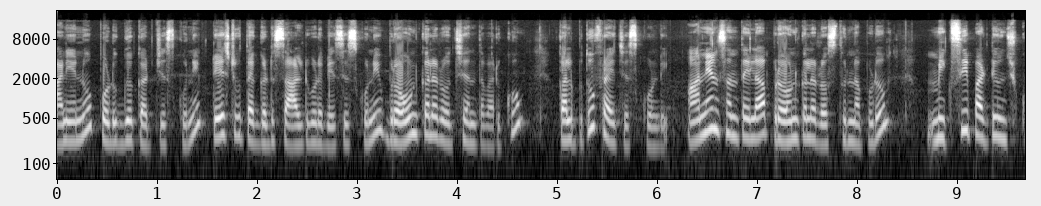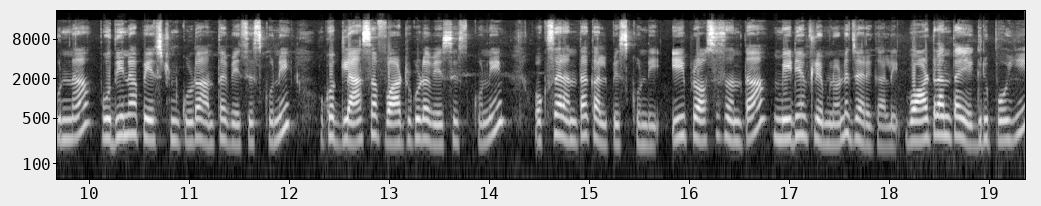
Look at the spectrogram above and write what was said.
ఆనియన్ పొడుగ్గా కట్ చేసుకుని టేస్ట్కి తగ్గట్టు సాల్ట్ కూడా వేసేసుకుని బ్రౌన్ కలర్ వచ్చేంత వరకు కలుపుతూ ఫ్రై చేసుకోండి. ఆనియన్స్ అంతా ఇలా బ్రౌన్ కలర్ వస్తున్నప్పుడు మిక్సీ పట్టి ఉంచుకున్న పుదీనా పేస్ట్ను కూడా అంతా వేసేసుకుని ఒక గ్లాస్ ఆఫ్ వాటర్ కూడా వేసేసుకుని ఒకసారి అంతా కలిపేసుకోండి. ఈ ప్రాసెస్ అంతా మీడియం ఫ్లేమ్లోనే జరగాలి. వాటర్ అంతా ఎగిరిపోయి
